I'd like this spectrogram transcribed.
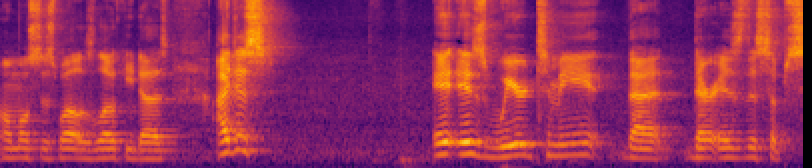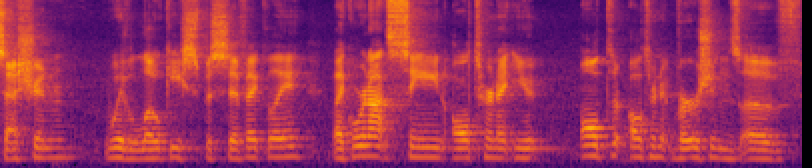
almost as well as Loki does. I just it is weird to me that there is this obsession with Loki specifically. Like we're not seeing alternate u- alter, alternate versions of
